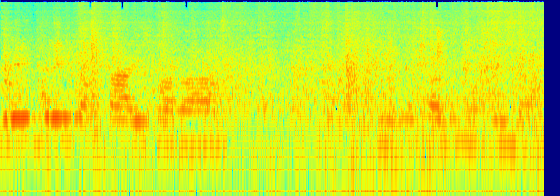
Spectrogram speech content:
Gray-gray lang tayo para hindi masyadong makulang.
